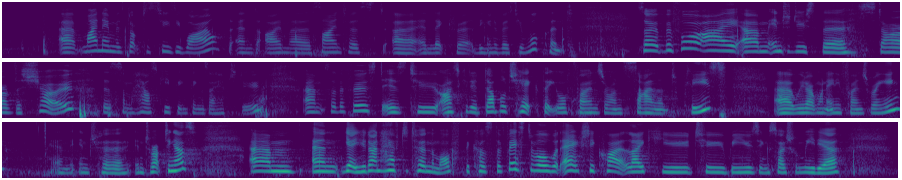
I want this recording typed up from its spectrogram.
Uh, my name is Dr. Siouxsie Wiles, and I'm a scientist uh, and lecturer at the University of Auckland. So, before I um, introduce the star of the show, there's some housekeeping things I have to do. Um, so, the first is to ask you to double check that your phones are on silent, please. Uh, we don't want any phones ringing and inter- interrupting us. Um, and yeah, you don't have to turn them off because the festival would actually quite like you to be using social media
